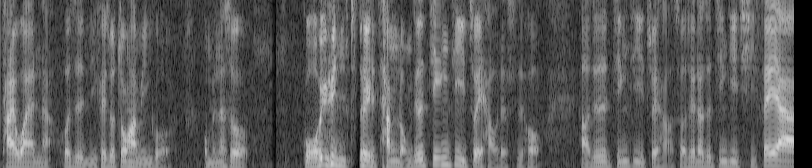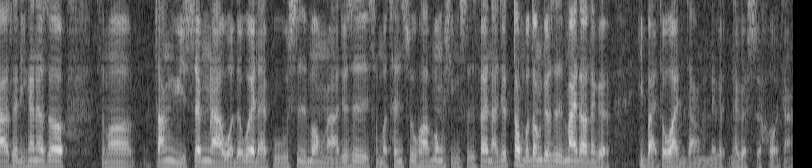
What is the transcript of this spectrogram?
台湾呐、啊，或是你可以说中华民国，我们那时候国运最昌隆，就是经济最好的时候。好，就是经济最好的时候，所以那时候经济起飞啊。所以你看那时候。什么张雨生啊，我的未来不是梦啊，就是什么陈淑华梦醒时分啊，就动不动就是卖到那个一百多万张的那个那个时候这样，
